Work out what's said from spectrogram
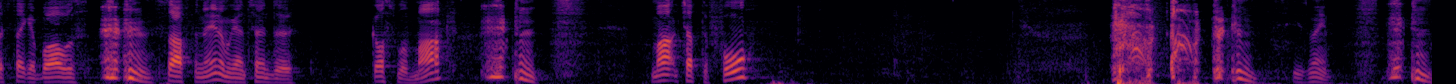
let's take our Bibles this afternoon and we're going to turn to Gospel of Mark. Mark chapter 4. Excuse me.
